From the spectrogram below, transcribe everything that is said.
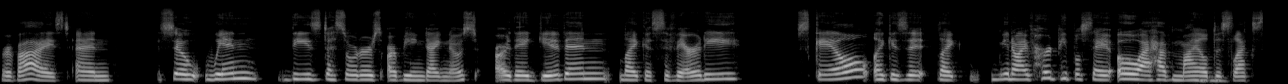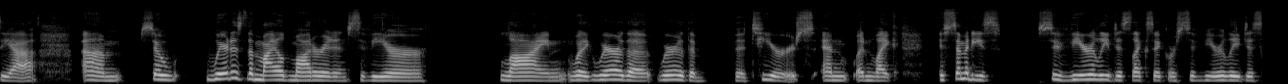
revised and so when these disorders are being diagnosed are they given like a severity scale like is it like you know i've heard people say oh i have mild Mhm. dyslexia um so where does the mild moderate and severe line like where are the where are the the tiers and and like if somebody's severely dyslexic or severely dis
